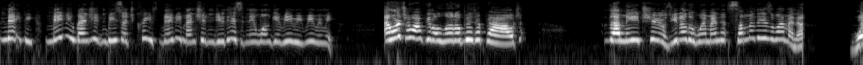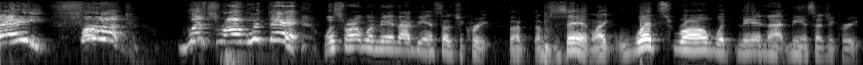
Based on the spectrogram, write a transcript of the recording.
maybe maybe men shouldn't be such creeps. Maybe men shouldn't do this, and they won't give me me me me." And we're talking a little bit about the Me Too's. You know the women. Some of these women. Uh, Wait, fuck. What's wrong with that? What's wrong with men not being such a creep? I'm just saying, like, what's wrong with men not being such a creep?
